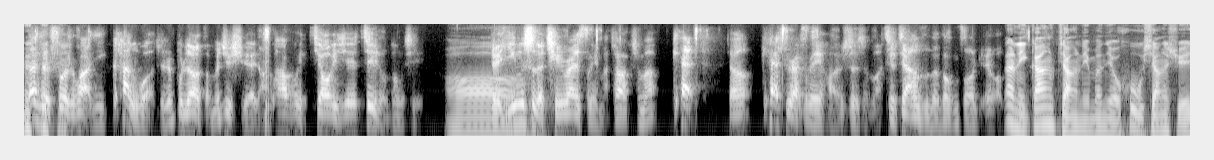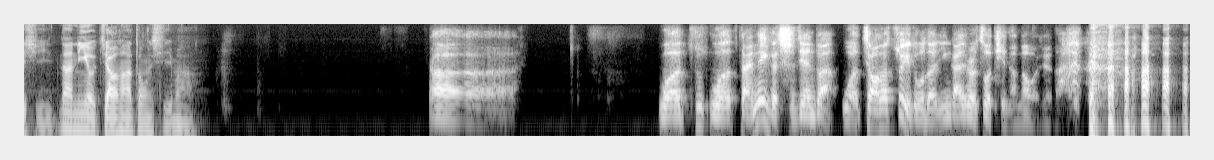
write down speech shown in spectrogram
但是说实话，你看过，只是不知道怎么去学。然后他会教一些这种东西，哦，对英式的 chin wrestling 嘛，叫什么 cat，叫 catch wrestling 好像是什么，就这样子的动作给我。那你刚刚讲你们有互相学习，那你有教他东西吗？呃，我我在那个时间段，我教他最多的应该就是做体能了，我觉得。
